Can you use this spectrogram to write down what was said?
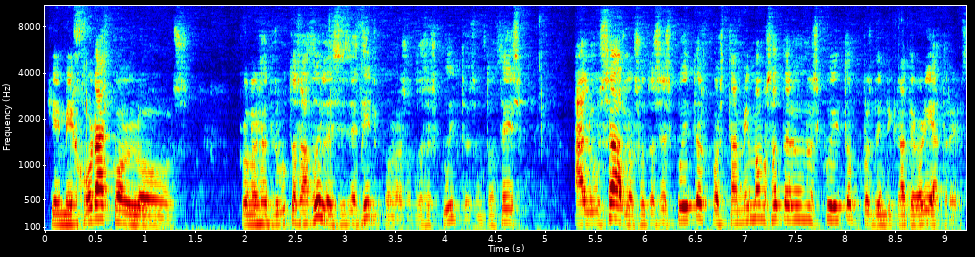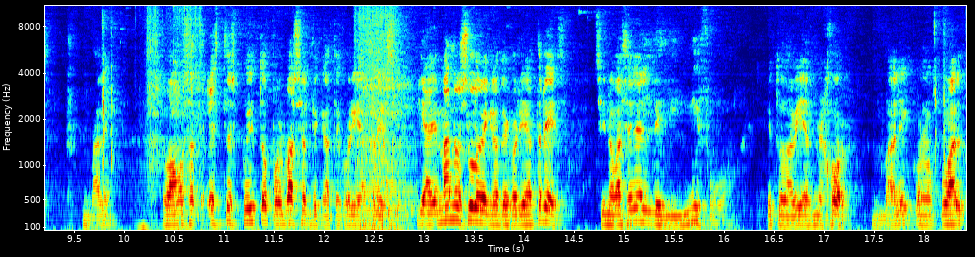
que mejora con los, con los atributos azules, es decir, con los otros escuditos. Entonces, al usar los otros escuditos, pues también vamos a tener un escudito pues, de categoría 3, ¿vale? vamos a, este escudito pues va a ser de categoría 3. Y además no solo de categoría 3, sino va a ser el de ignífugo, que todavía es mejor, ¿vale? Con lo cual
